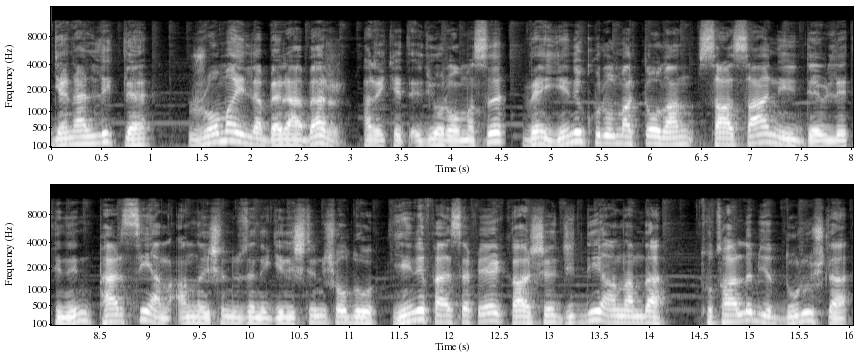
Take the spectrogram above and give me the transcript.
genellikle Roma ile beraber hareket ediyor olması ve yeni kurulmakta olan Sasani devletinin Persiyan anlayışının üzerine geliştirmiş olduğu yeni felsefeye karşı ciddi anlamda tutarlı bir duruşla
